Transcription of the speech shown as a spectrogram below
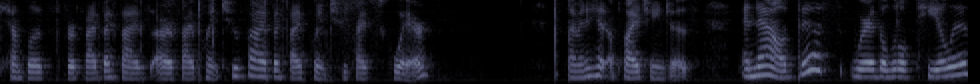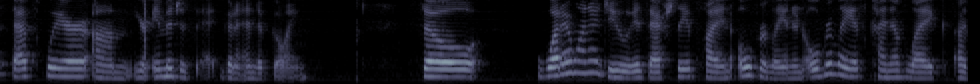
templates for 5 by 5s are 5.25 by 5.25 square. So I'm going to hit Apply Changes. And now this, where the little teal is, that's where um, your image is going to end up going. So what I want to do is actually apply an overlay and an overlay is kind of like a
